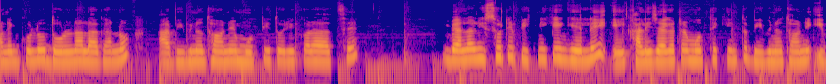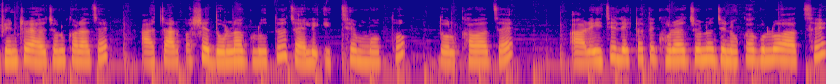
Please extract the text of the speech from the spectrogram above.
অনেকগুলো দোলনা লাগানো আর বিভিন্ন ধরনের মূর্তি তৈরি করা আছে। বেলা রিসোর্টে পিকনিকে গেলে এই খালি জায়গাটার মধ্যে কিন্তু বিভিন্ন ধরনের ইভেন্টের আয়োজন করা যায়। আর চারপাশে দোলনাগুলোতেও চাইলে ইচ্ছে মতো দোল খাওয়া যায়। আর এই যে লেকটাতে ঘোরার জন্য যে নৌকাগুলো আছে,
